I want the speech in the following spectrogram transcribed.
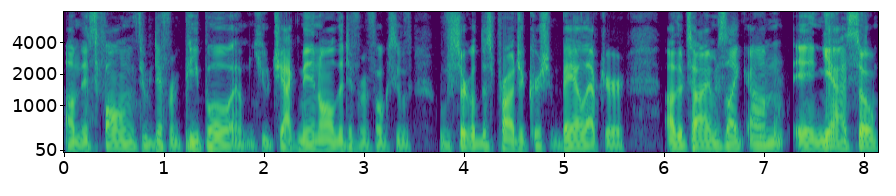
Um, it's fallen through different people, um, Hugh Jackman, all the different folks who've who've circled this project. Christian Bale after other times, like um, and yeah, so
